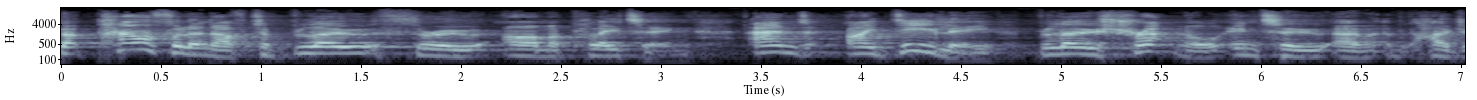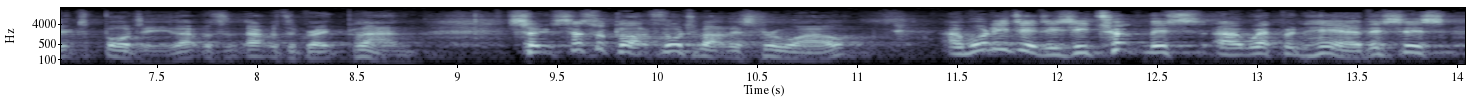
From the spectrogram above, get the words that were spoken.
but powerful enough to blow through armour plating and ideally blow shrapnel into um, body. That was, that was the great plan. So Cecil Clarke thought about this for a while. And what he did is he took this uh, weapon here. This is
